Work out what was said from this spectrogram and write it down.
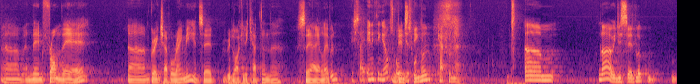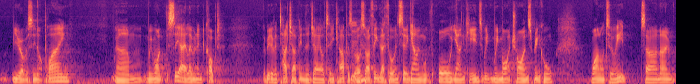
Um, and then from there, um, Greg Chappell rang me and said, "We'd like you to captain the CA 11." They say anything else, or Against just England? Captain that. Um, no, he just said, "Look, you're obviously not playing. Um, we want the CA 11 had copped a bit of a touch up in the JLT Cup as well. So I think they thought instead of going with all young kids, we, we might try and sprinkle one or two in. So I know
